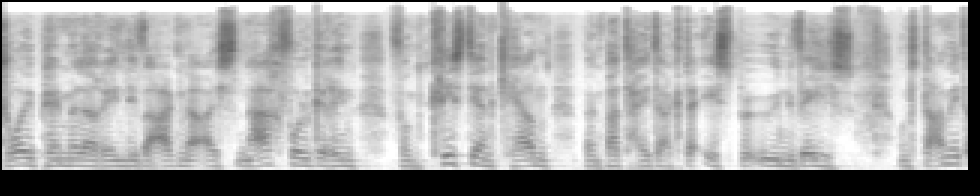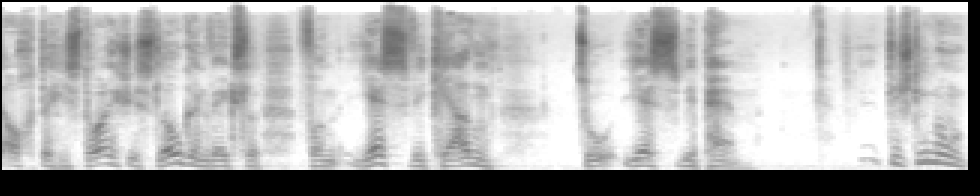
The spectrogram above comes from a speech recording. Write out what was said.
Joy Pamela Rendi Wagner als Nachfolgerin von Christian Kern beim Parteitag der SPÖ in Wels. Und damit auch der historische Sloganwechsel von Yes wie Kern zu Yes wie Pam. Die Stimmung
